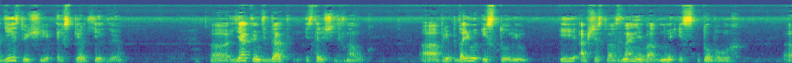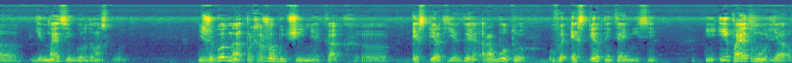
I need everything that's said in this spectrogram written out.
Действующий эксперт ЕГЭ. Я кандидат исторических наук. Преподаю историю и обществознание в одной из топовых гимназий города Москвы. Ежегодно прохожу обучение как э, эксперт ЕГЭ, работаю в экспертной комиссии. И, и поэтому я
